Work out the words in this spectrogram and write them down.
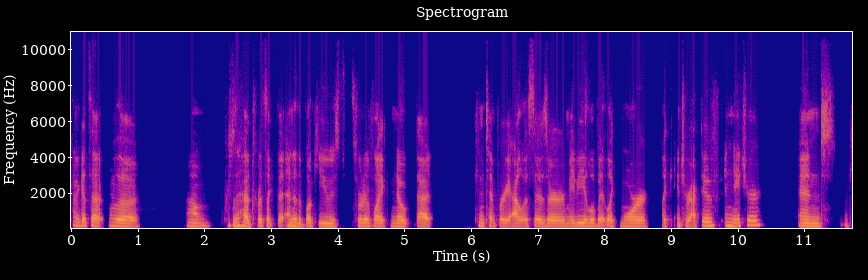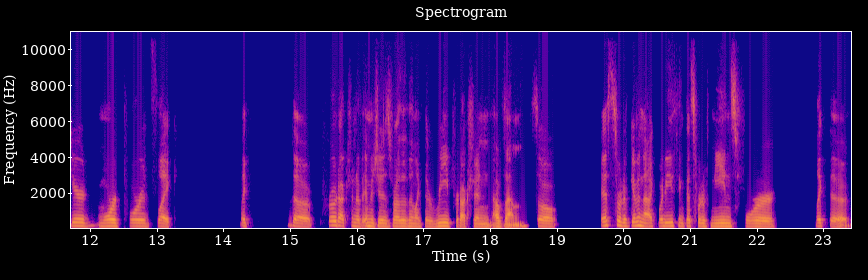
kind of gets at one of the um, questions I had towards like the end of the book. You sort of like note that contemporary atlases are maybe a little bit like more like interactive in nature and geared more towards like like the production of images rather than like the reproduction of them so it's sort of given that what do you think that sort of means for like the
